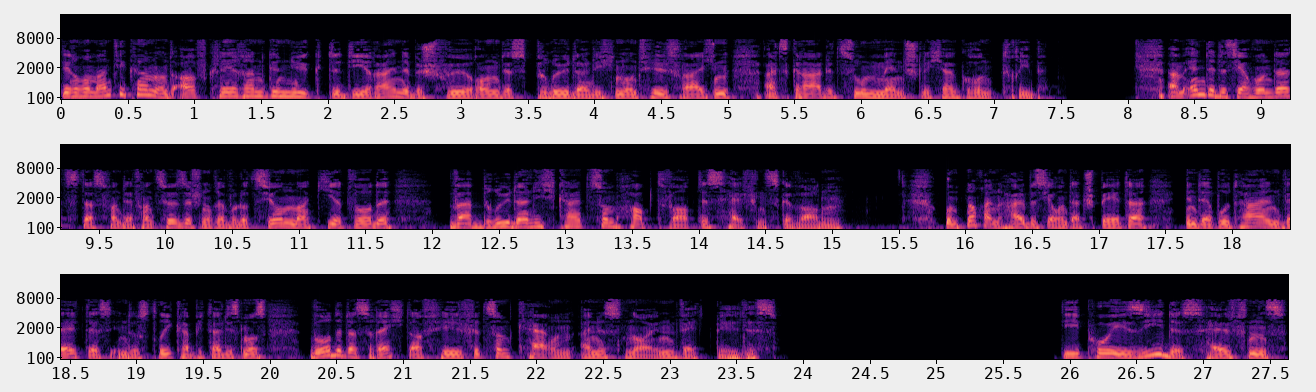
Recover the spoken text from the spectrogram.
Den Romantikern und Aufklärern genügte die reine Beschwörung des Brüderlichen und Hilfreichen als geradezu menschlicher Grundtrieb. Am Ende des Jahrhunderts, das von der Französischen Revolution markiert wurde, war Brüderlichkeit zum Hauptwort des Helfens geworden. Und noch ein halbes Jahrhundert später, in der brutalen Welt des Industriekapitalismus, wurde das Recht auf Hilfe zum Kern eines neuen Weltbildes. Die Poesie des Helfens,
